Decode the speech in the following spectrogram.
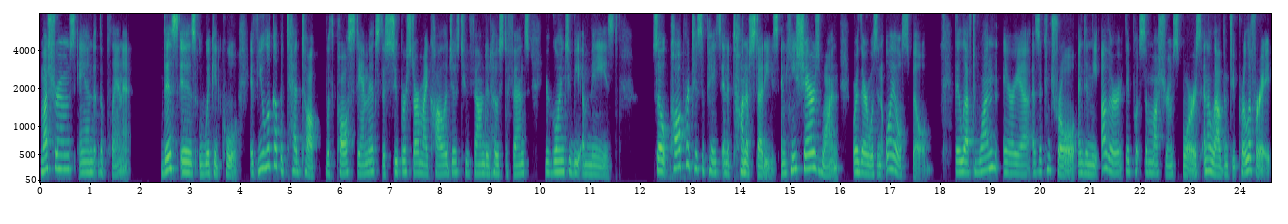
Mushrooms and the planet. This is wicked cool. If you look up a TED talk with Paul Stamets, the superstar mycologist who founded Host Defense, you're going to be amazed. So, Paul participates in a ton of studies, and he shares one where there was an oil spill. They left one area as a control, and in the other, they put some mushroom spores and allowed them to proliferate.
